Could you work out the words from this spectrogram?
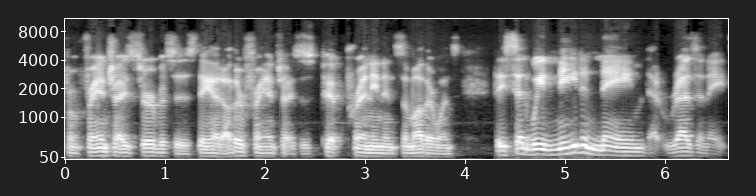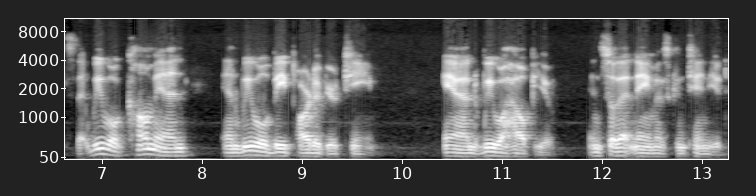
from Franchise Services, they had other franchises, Pip Printing and some other ones. They said, We need a name that resonates, that we will come in and we will be part of your team and we will help you. And so that name has continued.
